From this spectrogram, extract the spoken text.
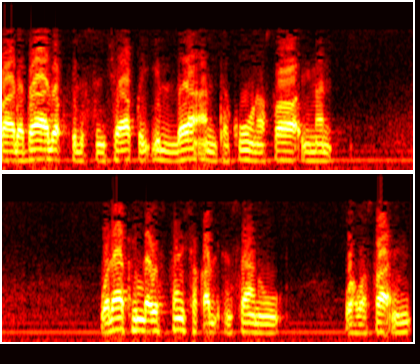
قال بالغ في الاستنشاق إلا أن تكون صائما. ولكن لو استنشق الإنسان وهو صائم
